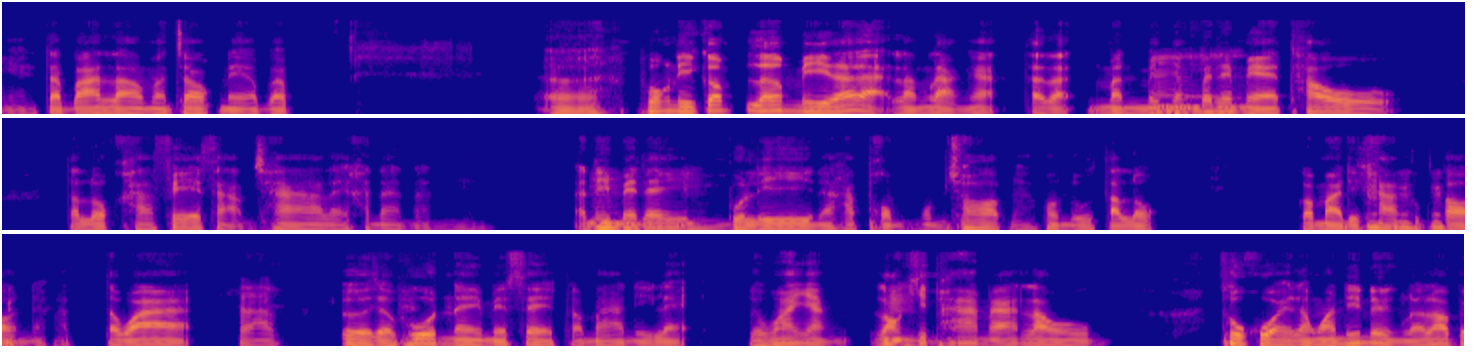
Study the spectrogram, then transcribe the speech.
ไงแต่บ้านเรามันจะออกแนวแบบ เออพวกนี้ก็เริ่มมีแล้วแหละ หลังๆอะ แต่ละมันเอมันยังไม่ได้อแมสเท่าตลกคาเฟ่สามชาอะไรขนาดนั้นไงอันอืนี้มไม่ได้อืมบูลลี่นะครับ ผมผมชอบนะ ผมดูตลกก็มาดีครับทุกตอนนะครับ แต่ว่าครับเออจะพูดในเมสเซจประมาณนี้แหละ หรือว่าอย่างลองอืมคิดภาพนะ เราถูกหวยรางวัลที่หนึ่งแล้วเราไป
